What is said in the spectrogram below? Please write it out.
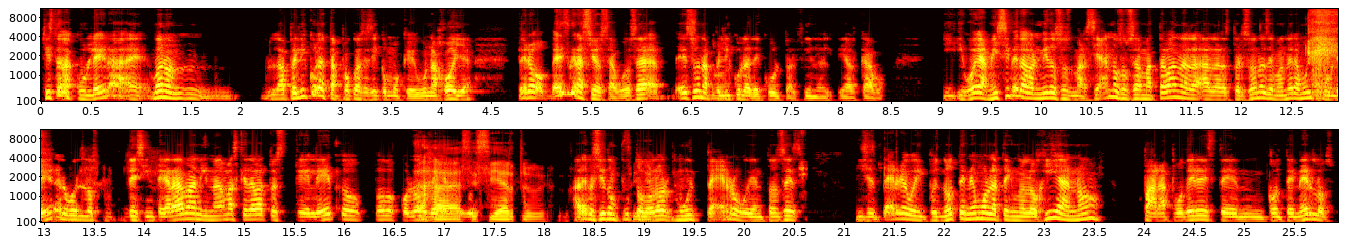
Sí está la culera, eh, bueno, la película tampoco es así como que una joya, pero es graciosa, güey, o sea, es una película de culto al fin y al cabo. Y, güey, a mí sí me daban miedo esos marcianos, o sea, mataban a, la- a las personas de manera muy culera, güey, los desintegraban y nada más quedaba tu esqueleto, todo color Ajá, verde, sí es cierto, güey. Ha de haber sido un puto dolor muy perro, güey. Entonces, dices, perro, güey, pues no tenemos la tecnología, ¿no? Para poder este, contenerlos.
